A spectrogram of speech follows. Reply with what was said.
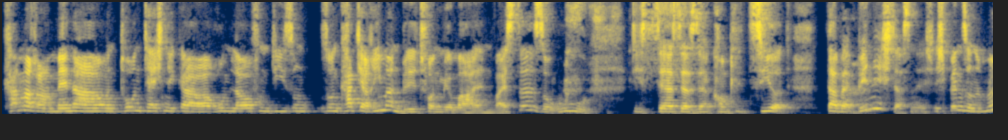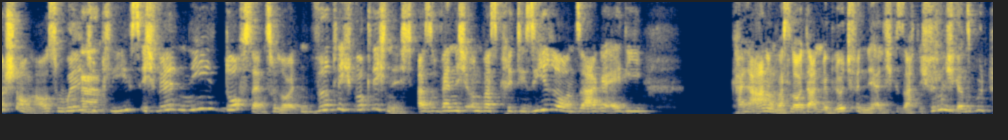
Kameramänner und Tontechniker rumlaufen, die so, so ein Katja Riemann-Bild von mir malen, weißt du? So, uh, die ist sehr, sehr, sehr kompliziert. Dabei bin ich das nicht. Ich bin so eine Mischung aus Will ja. to Please. Ich will nie doof sein zu Leuten. Wirklich, wirklich nicht. Also wenn ich irgendwas kritisiere und sage, ey, die, keine Ahnung, was Leute an mir blöd finden, ehrlich gesagt. Ich finde mich ganz gut.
